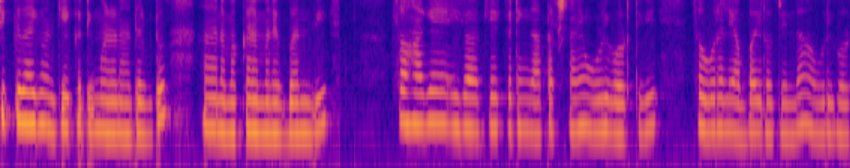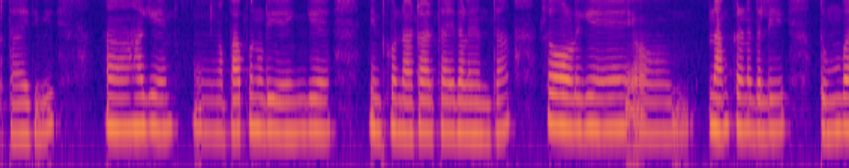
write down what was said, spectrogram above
ಚಿಕ್ಕದಾಗಿ ಒಂದು ಕೇಕ್ ಕಟ್ಟಿಂಗ್ ಮಾಡೋಣ ಅಂತ ಹೇಳ್ಬಿಟ್ಟು ನಮ್ಮ ಅಕ್ಕ ನಮ್ಮ ಮನೆಗೆ ಬಂದ್ವಿ. ಸೊ ಹಾಗೆ ಈಗ ಕೇಕ್ ಕಟಿಂಗ್ ಆದ ತಕ್ಷಣವೇ ಊರಿಗೆ ಹೊರಡ್ತೀವಿ. ಸೊ ಊರಲ್ಲಿ ಹಬ್ಬ ಇರೋದ್ರಿಂದ ಊರಿಗೆ ಹೊರಡ್ತಾ ಇದ್ದೀವಿ. ಹಾಗೆ ಪಾಪ ನೋಡಿ ಹೆಂಗೆ ನಿಂತ್ಕೊಂಡು ಆಟ ಆಡ್ತಾ ಇದ್ದಾಳೆ ಅಂತ. ಸೊ ಅವಳಿಗೆ ನಾಮಕರಣದಲ್ಲಿ ತುಂಬಾ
